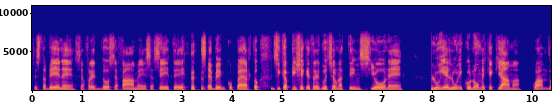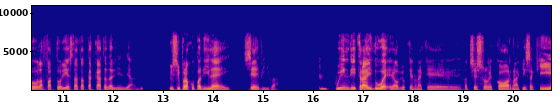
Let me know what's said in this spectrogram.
Se sta bene, se ha freddo, se ha fame, se ha sete, se è ben coperto. Si capisce che tra i due c'è una tensione. Lui è l'unico nome che chiama quando la fattoria è stata attaccata dagli indiani. Lui si preoccupa di lei, se è viva. Quindi tra i due è ovvio che non è che facessero le corna chissà chi,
